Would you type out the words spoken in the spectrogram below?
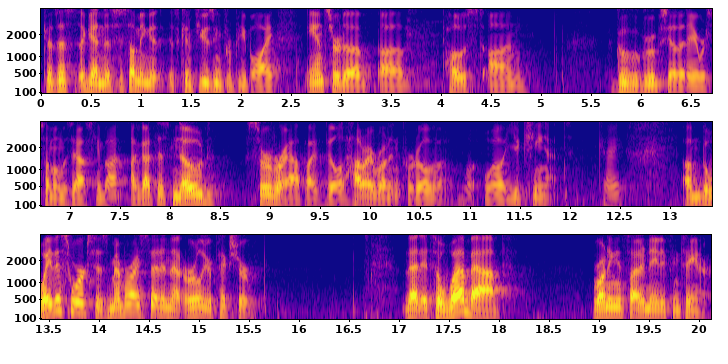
this, again, this is something that is confusing for people. I answered a, a post on Google Groups the other day where someone was asking about, I've got this Node server app I've built. How do I run it in Cordova? Well, you can't, okay? Um, the way this works is, remember I said in that earlier picture, that it's a web app running inside a native container.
